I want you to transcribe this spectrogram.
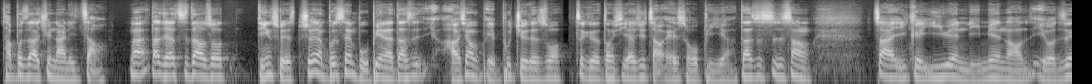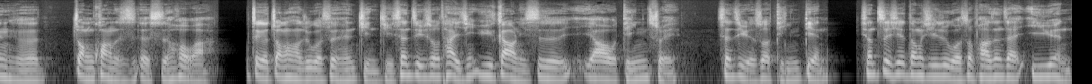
他不知道去哪里找。那大家知道说停水虽然不是很普遍的，但是好像也不觉得说这个东西要去找 SOP 啊。但是事实上，在一个医院里面哦，有任何状况的时的时候啊，这个状况如果是很紧急，甚至于说他已经预告你是要停水，甚至有时候停电，像这些东西，如果说发生在医院，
